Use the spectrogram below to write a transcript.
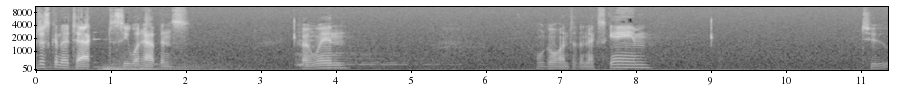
I'm just gonna attack to see what happens. If I win, we'll go on to the next game. Two.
